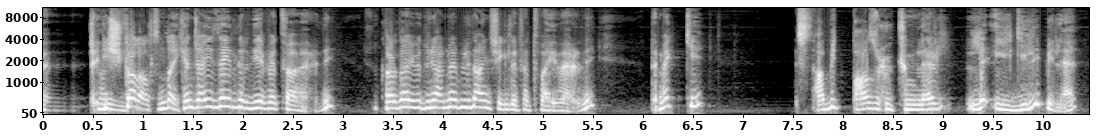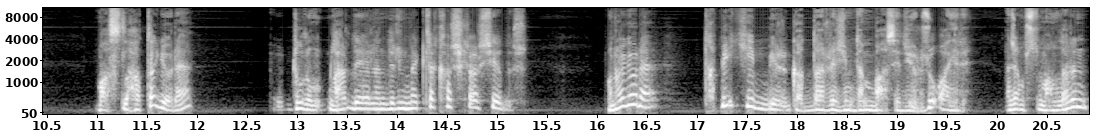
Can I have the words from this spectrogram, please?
e, işgal altındayken caiz değildir diye fetva verdi. Karday ve Dünya Alimler Birliği de aynı şekilde fetvayı verdi. Demek ki sabit bazı hükümler ile ilgili bile maslahata göre durumlar değerlendirilmekle karşı karşıyadır. Buna göre tabii ki bir gaddar rejimden bahsediyoruz o ayrı. Ancak Müslümanların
